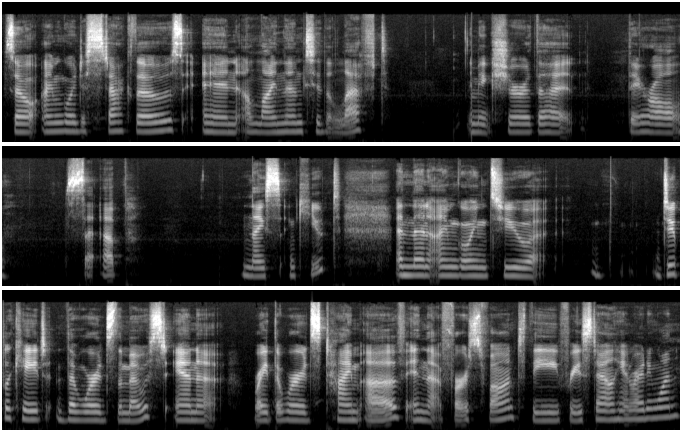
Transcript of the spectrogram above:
So I'm going to stack those and align them to the left and make sure that they're all set up nice and cute. And then I'm going to duplicate the words the most and uh, write the words time of in that first font, the freestyle handwriting one.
